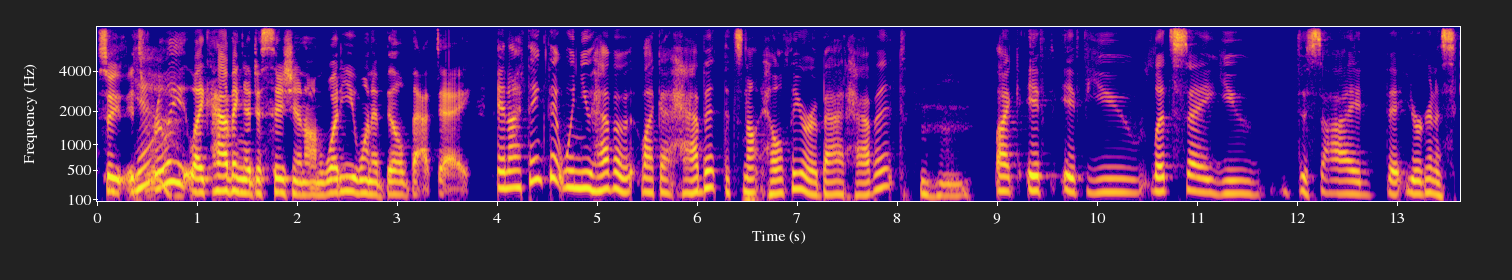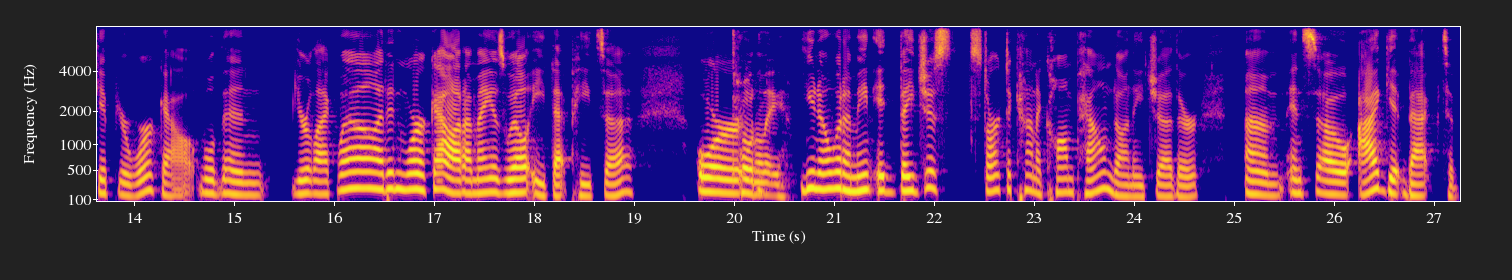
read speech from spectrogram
So it's yeah. really like having a decision on what do you want to build that day. And I think that when you have a like a habit that's not healthy or a bad habit, mm-hmm like if if you let's say you decide that you're going to skip your workout well then you're like well i didn't work out i may as well eat that pizza. Or totally. you know what i mean? It they just start to kind of compound on each other um and so i get back to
